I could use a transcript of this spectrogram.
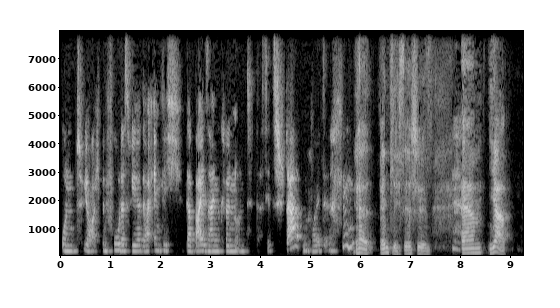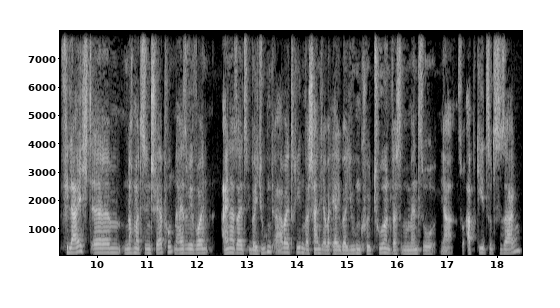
Und ja, ich bin froh, dass wir da endlich dabei sein können und das jetzt starten heute. Ja, endlich, sehr schön. Ähm, ja, vielleicht ähm, nochmal zu den Schwerpunkten. Also wir wollen einerseits über Jugendarbeit reden, wahrscheinlich aber eher über Jugendkultur und was im Moment so, ja, so abgeht sozusagen.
